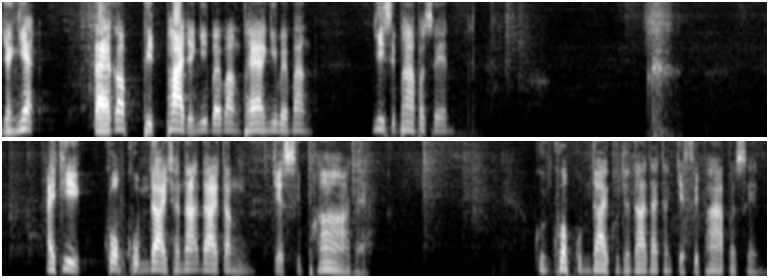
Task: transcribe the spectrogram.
อย่างเงี้ย แต่ก็ผิดพลาดอย่างนี้ไปบ้างแพ้อย่างนี้ไปบ้างยี่สิบห้าเปอร์เซ็นต์ไอ้ที่ควบคุมได้ชนะได้ตั้งเจ็ดสิบห้าเนี่ยคุณควบคุมได้คุณชนะได้ตั้งเจ็ดสิบห้าเปอร์เซ็นต์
